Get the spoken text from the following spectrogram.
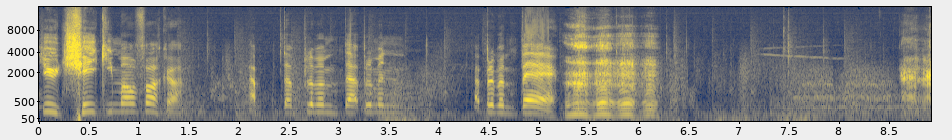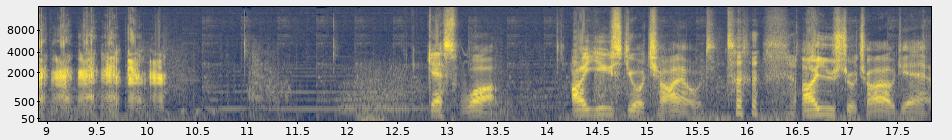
You cheeky motherfucker! That, that bloomin', that bloomin', that bloomin' bear. Guess what? I used your child. I used your child, yeah.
